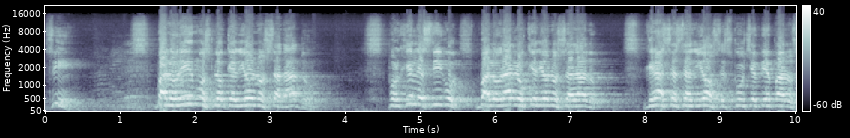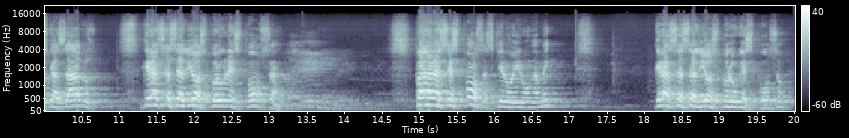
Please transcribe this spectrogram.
Sí, Valoremos lo que Dios nos ha dado. ¿Por qué les digo valorar lo que Dios nos ha dado? Gracias a Dios, escuchen bien para los casados. Gracias a Dios por una esposa. Para las esposas quiero oír un amén. Gracias a Dios por un esposo.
